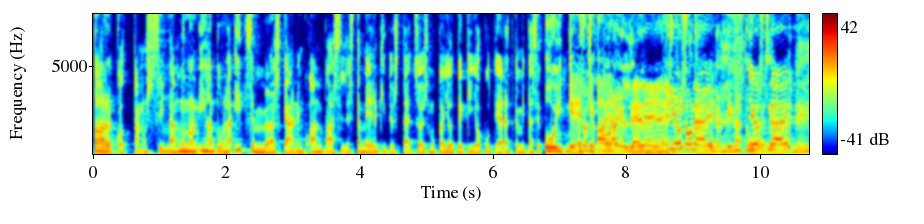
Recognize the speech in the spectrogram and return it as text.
tarkoittanut sitä. Mm. Mun on ihan turha itse myöskään niin kuin antaa sille sitä merkitystä, että se olisi mukaan jotenkin joku, tiedätkö, mitä se oikeasti Niin, se on se todellinen ajattelee. minä, se Just todellinen näin. minä tulee Just siellä. näin. Niin,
